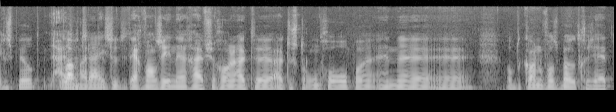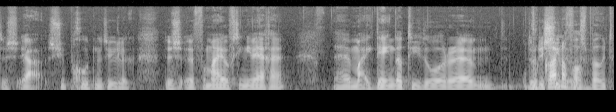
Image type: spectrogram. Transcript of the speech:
gespeeld. Ja, Lange doet, reis. doet het echt waanzinnig. Hij heeft ze gewoon uit, uh, uit de stront geholpen. En uh, op de carnavalsboot gezet. Dus ja, supergoed natuurlijk. Dus voor mij hoeft hij niet weg, hè. Uh, maar ik denk dat hij door... Um, door de carnavalsboot?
